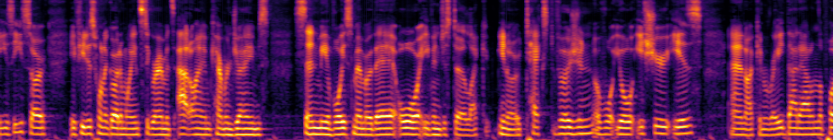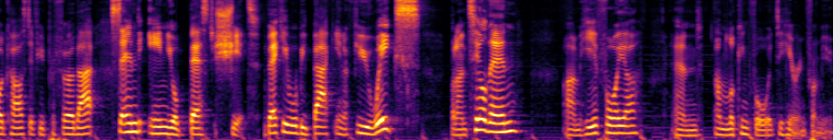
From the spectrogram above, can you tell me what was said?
easy. So if you just want to go to my Instagram, it's at I am Cameron James. Send me a voice memo there or even just a like, you know, text version of what your issue is. And I can read that out on the podcast if you'd prefer that. Send in your best shit. Becky will be back in a few weeks. But until then, I'm here for you, and I'm looking forward to hearing from you.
